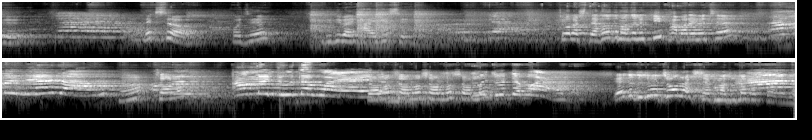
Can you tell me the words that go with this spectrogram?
যে। দেখছ? ওই যে দিদিভাই খাই গেছে চলে আসছে। দেখো তোমার জন্য কি খাবার এনেছে। হ্যাঁ চলো। চলো চলো চলো চলো। এই তো দিদিভাই চলে আসছে এখন আর জুতা করতে হবে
